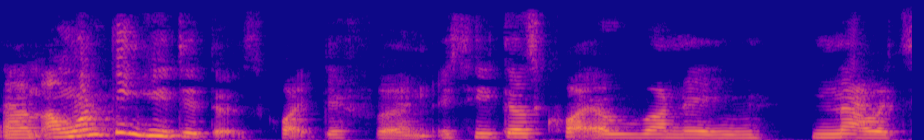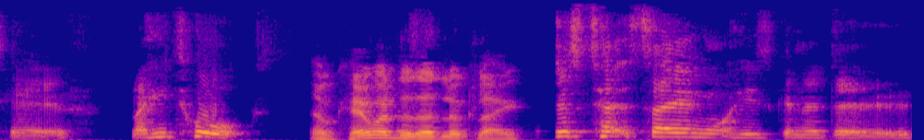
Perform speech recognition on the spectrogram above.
Um, and one thing he did that's quite different is he does quite a running narrative. Like he talks, Okay, what does that look like? just t- saying what he's going to do,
